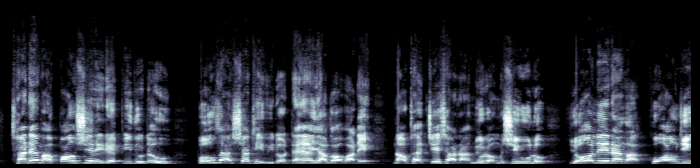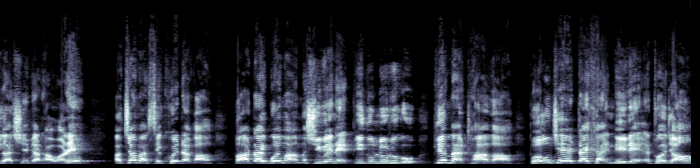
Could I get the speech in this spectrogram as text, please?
။ခြံထဲမှာပေါင်းရှင်းနေတဲ့ပြည်သူတအုပ်ဘုံစာရှက်ထိပြီးတော့ဒဏ်ရာရသွားပါတယ်။နောက်ထပ်ကျဲချတာမျိုးတော့မရှိဘူးလို့ရောလေးနန်းကကိုအောင်ကြီးကရှင်းပြထားပါတယ်။အကြမ်းဖက်စစ်ခွေးတပ်ကဘာတိုက်ပွဲမှမရှိဘဲနဲ့ပြည်သူလူထုကိုပြစ်မှတ်ထားကဘုံကျဲတိုက်ခိုက်နေတဲ့အတွက်ကြောင့်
